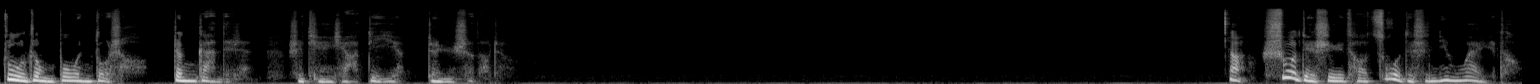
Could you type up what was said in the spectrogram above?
注重不问多少，真干的人。是天下第一真实道者啊！说的是一套，做的是另外一套，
